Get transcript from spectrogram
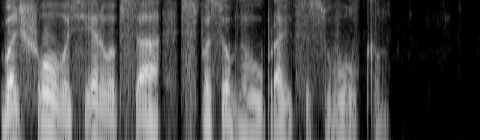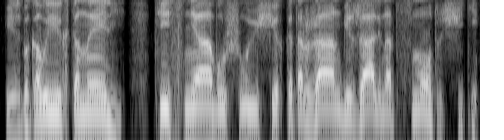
большого серого пса, способного управиться с волком. Из боковых тоннелей, тесня бушующих каторжан, бежали надсмотрщики.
